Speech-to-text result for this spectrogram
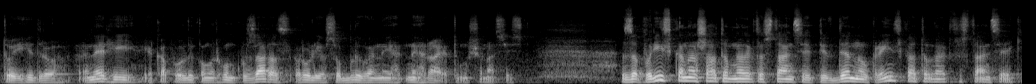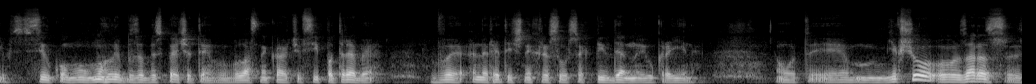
тої гідроенергії, яка по великому рахунку зараз ролі особливо не грає, тому що у нас є Запорізька наша атомна електростанція, Південна Українська атомна електростанція, які цілком могли б забезпечити, власне кажучи, всі потреби в енергетичних ресурсах Південної України. От, е, якщо зараз е,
